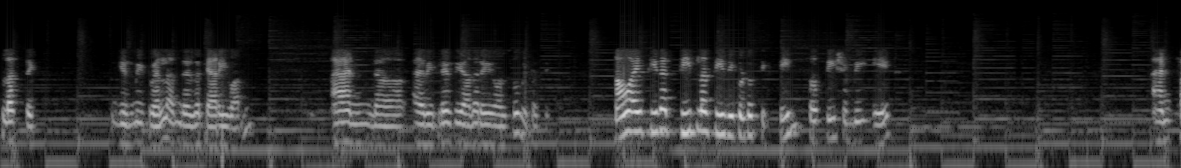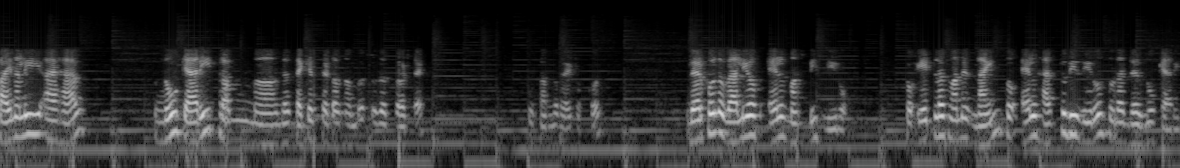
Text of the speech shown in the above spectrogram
plus 6 gives me 12 and there's a carry 1 and uh, I replace the other A also with a 6. Now I see that C plus C is equal to 16 so C should be 8 and finally I have no carry from uh, the second set of numbers to the third set. To the right of course. Therefore the value of L must be 0 so 8 plus 1 is 9 so L has to be 0 so that there is no carry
